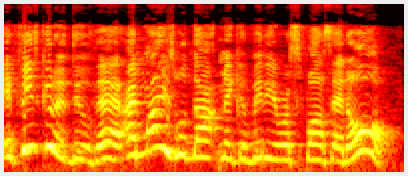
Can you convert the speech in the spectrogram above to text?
if he's going to do that, I might as well not make a video response at all.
